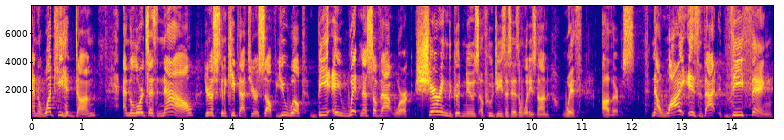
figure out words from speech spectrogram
and what he had done and the Lord says, now you're not just going to keep that to yourself. You will be a witness of that work, sharing the good news of who Jesus is and what he's done with others. Now, why is that the thing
